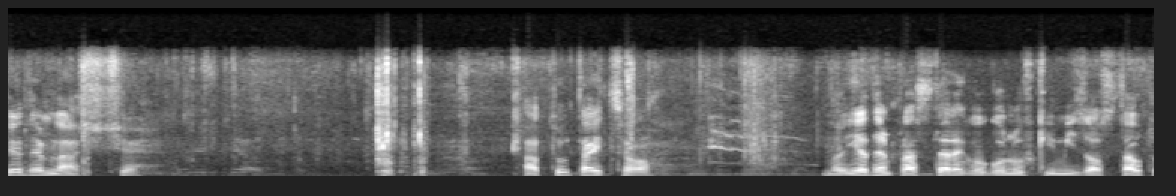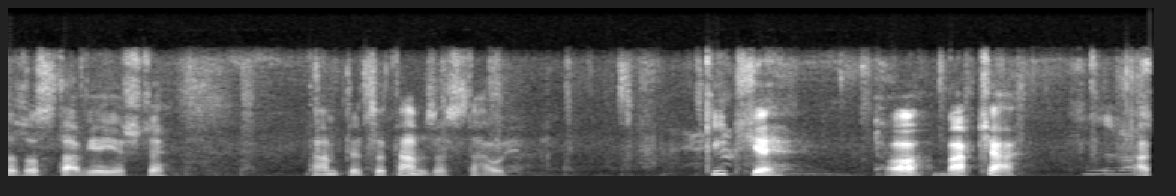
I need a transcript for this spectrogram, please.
17. A tutaj co? No jeden plasterek ogonówki mi został, to zostawię jeszcze tamte, co tam zostały. Kicie. O, babcia. A,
